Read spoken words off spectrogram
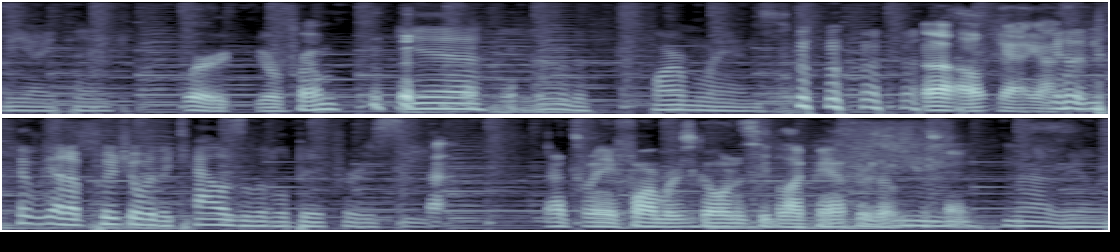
me, I think. Where you're from? Yeah, oh, the farmlands. Uh, okay, I we, gotta, we gotta push over the cows a little bit for a seat. That's when any farmers going to see Black Panther. is that what you're saying? Mm, not really.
